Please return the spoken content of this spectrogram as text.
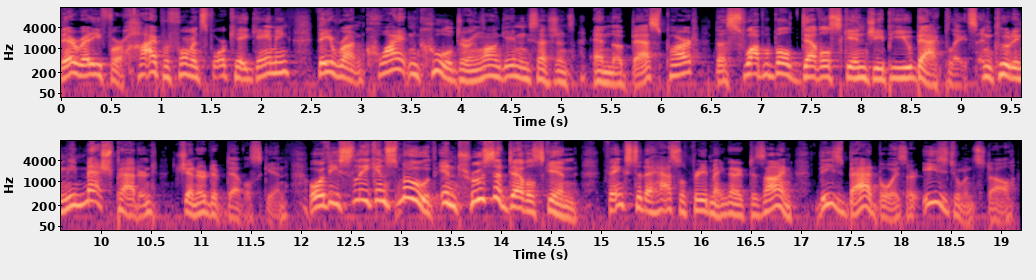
They're ready for high performance 4K gaming, they run quiet and cool during long gaming sessions, and the best part? The swappable Devil Skin GPU backplates, including the mesh patterned Generative Devil Skin, or the sleek and smooth Intrusive Devil Skin. Thanks to the hassle free magnetic design, these bad boys are easy to install,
